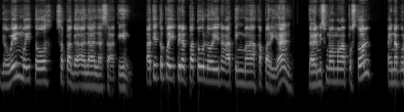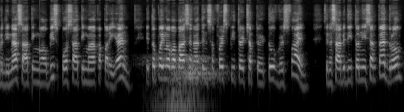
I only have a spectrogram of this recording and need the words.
gawin mo ito sa pag-aalala sa akin. At ito po ipinagpatuloy ng ating mga kaparian. Dahil mismo ang mga apostol ay nag-ordina sa ating mga obispo, sa ating mga kaparian. Ito po ay mababasa natin sa 1 Peter chapter 2 verse 5. Sinasabi dito ni San Pedro,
